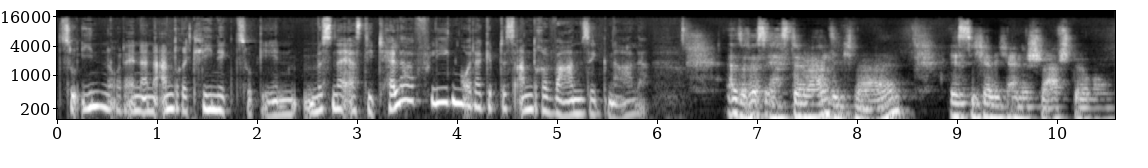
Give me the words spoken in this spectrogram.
zu Ihnen oder in eine andere Klinik zu gehen? Müssen da erst die Teller fliegen oder gibt es andere Warnsignale? Also das erste Warnsignal ist sicherlich eine Schlafstörung.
